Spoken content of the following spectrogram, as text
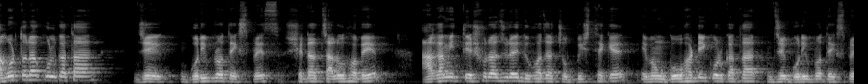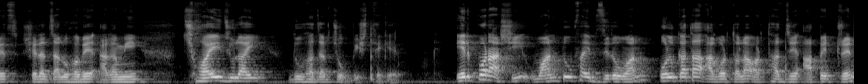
আগরতলা কলকাতা যে গরিবরথ এক্সপ্রেস, সেটা চালু হবে আগামী তেসরা জুলাই দু হাজার চব্বিশ থেকে এবং গৌহাটি কলকাতা যে গরিবরথ এক্সপ্রেস, সেটা চালু হবে আগামী ছয় জুলাই দু হাজার চব্বিশ থেকে। এরপর আসি one two five zero one Kolkata Agartala, অর্থাৎ যে আপের ট্রেন,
